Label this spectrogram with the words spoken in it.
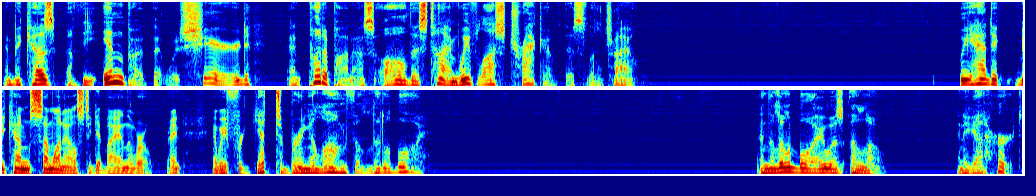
And because of the input that was shared and put upon us all this time, we've lost track of this little child. We had to become someone else to get by in the world, right? And we forget to bring along the little boy. And the little boy was alone and he got hurt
